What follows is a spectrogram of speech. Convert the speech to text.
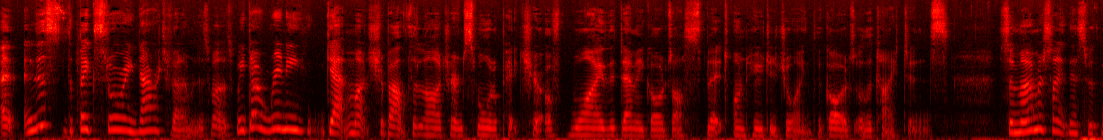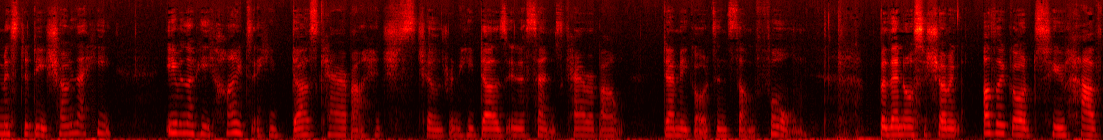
and, and this is the big story narrative element as well. Is we don't really get much about the larger and smaller picture of why the demigods are split on who to join, the gods or the titans. So moments like this with Mr. D showing that he, even though he hides it, he does care about his children. He does, in a sense, care about demigods in some form. But then also showing other gods who have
